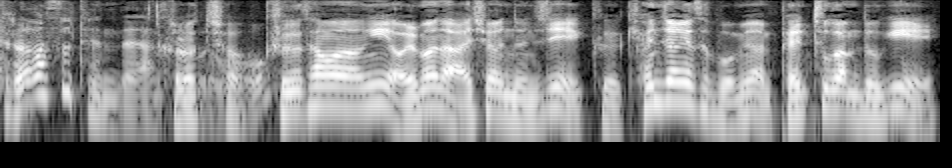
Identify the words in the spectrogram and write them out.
들어갔을 텐데. 안쪽으로. 그렇죠. 그 상황이 얼마나 아쉬웠는지 그 현장에서 보면 벤투 감독이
